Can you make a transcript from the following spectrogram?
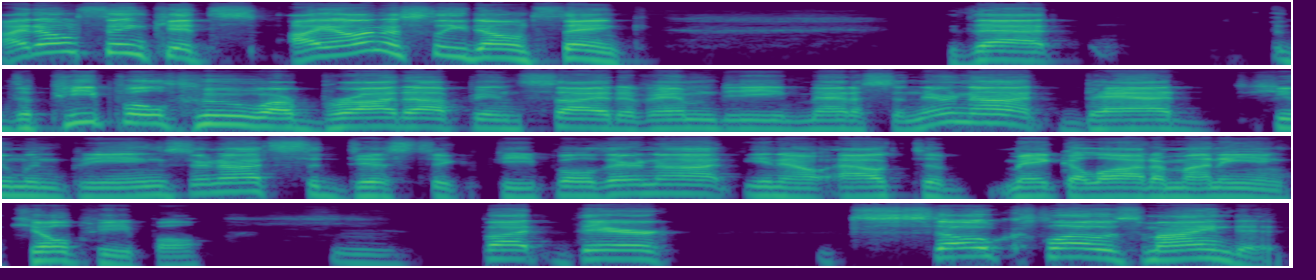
I don't think it's I honestly don't think that the people who are brought up inside of MD medicine, they're not bad human beings. They're not sadistic people. They're not, you know, out to make a lot of money and kill people. Hmm. But they're so close-minded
